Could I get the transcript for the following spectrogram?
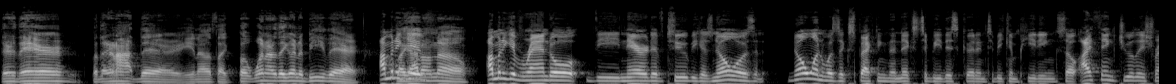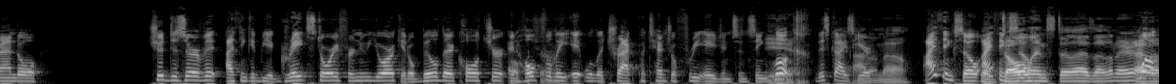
they're there, but they're not there. You know, it's like, but when are they going to be there? I'm gonna like, give- I don't know. I'm going to give Randle the narrative too because no one was no one was expecting the Knicks to be this good and to be competing. So I think Julius Randle should deserve it. I think it'd be a great story for New York. It'll build their culture, Oh, and hopefully it will attract potential free agents and saying, "Look, this guy's I here." don't know. I think so. I Like think so. Dolan still has owner. I don't Well,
